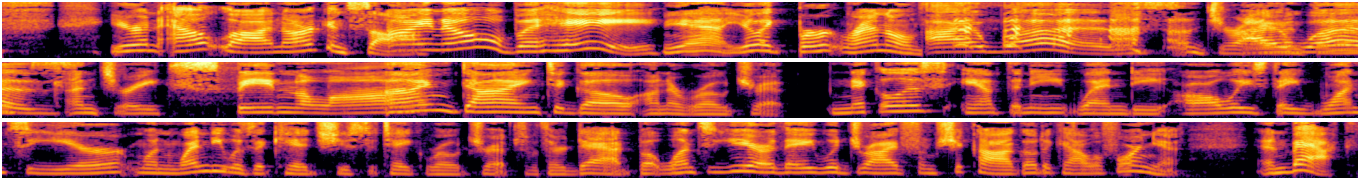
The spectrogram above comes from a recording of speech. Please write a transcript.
You're an outlaw in Arkansas. I know, but hey, Yeah, you're like Burt Reynolds. I was driving I through was the country. speeding along. I'm dying to go on a road trip. Nicholas, Anthony, Wendy, always they once a year. When Wendy was a kid, she used to take road trips with her dad, but once a year they would drive from Chicago to California and back.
